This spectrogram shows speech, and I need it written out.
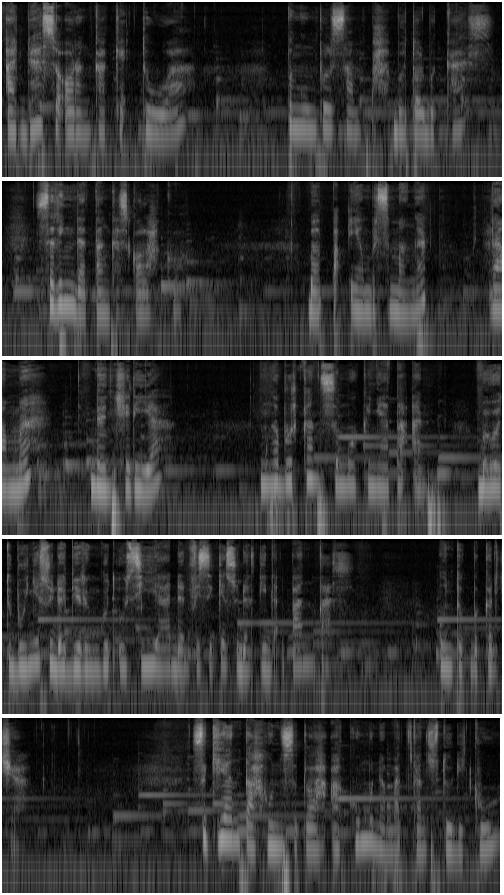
ada seorang kakek tua, pengumpul sampah botol bekas, sering datang ke sekolahku. Bapak yang bersemangat, ramah, dan ceria mengaburkan semua kenyataan bahwa tubuhnya sudah direnggut usia dan fisiknya sudah tidak pantas untuk bekerja. Sekian tahun setelah aku menamatkan studiku,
